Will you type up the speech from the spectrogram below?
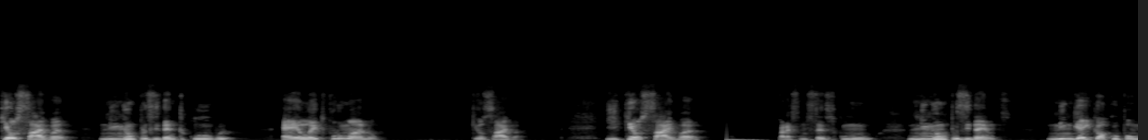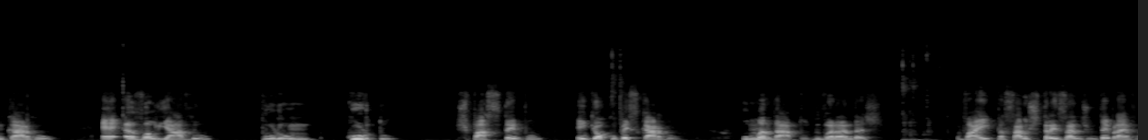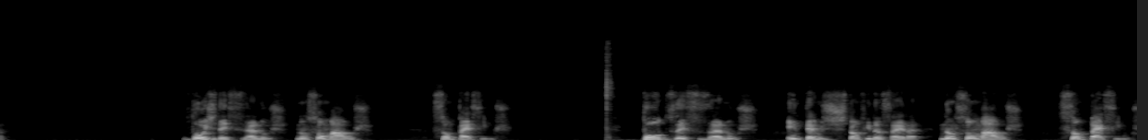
que eu saiba, nenhum presidente de clube é eleito por um ano. Que eu saiba. E que eu saiba, parece-me senso comum, nenhum presidente, ninguém que ocupa um cargo é avaliado por um curto espaço de tempo em que ocupa esse cargo. O mandato de Varandas vai passar os três anos muito em breve. Dois desses anos não são maus, são péssimos. Todos esses anos, em termos de gestão financeira, não são maus, são péssimos.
